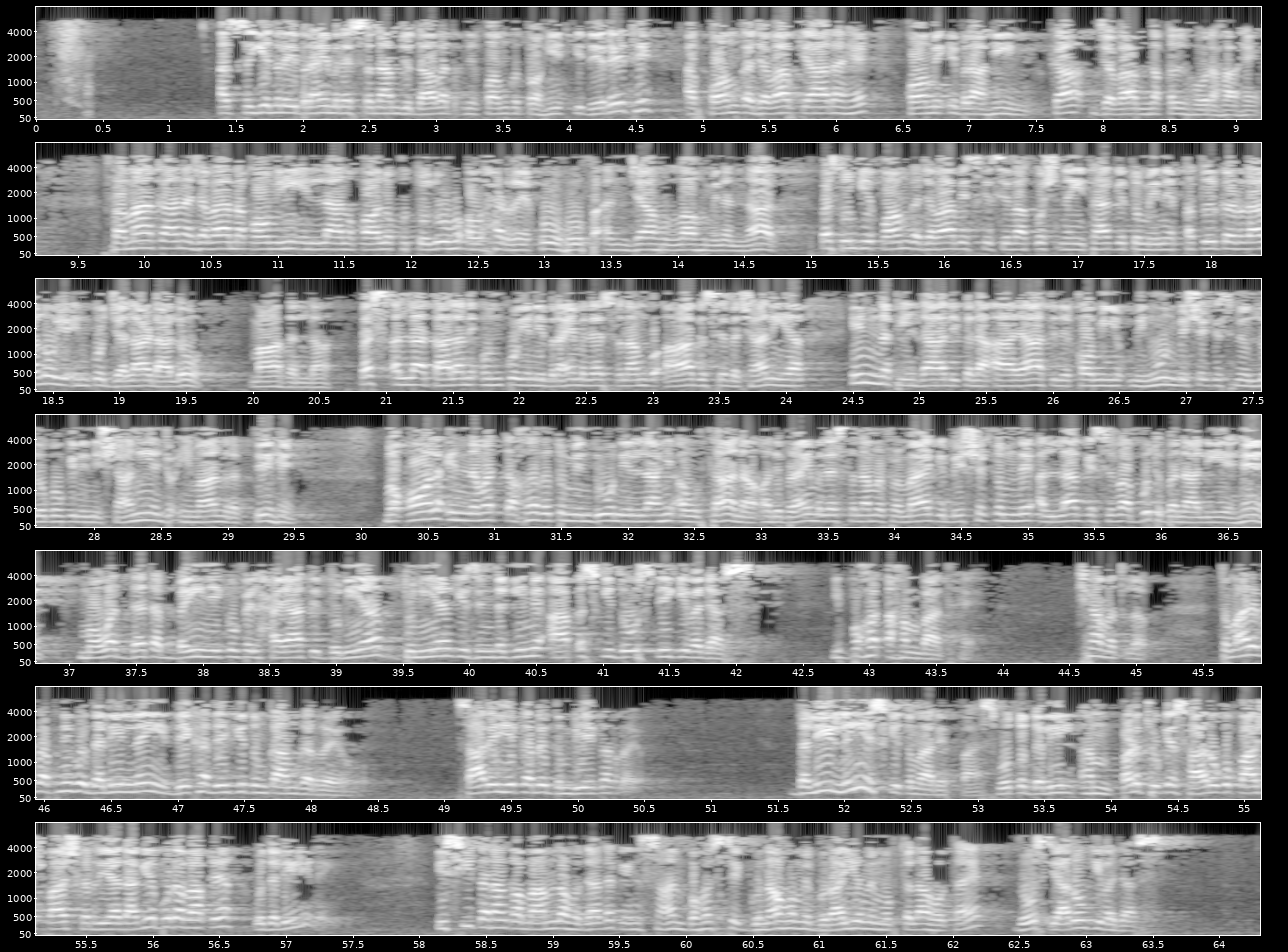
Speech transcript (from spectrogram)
سید ابراہیم علیہ السلام جو دعوت اپنی قوم کو توحید کی دے رہے تھے، اب قوم کا جواب کیا آ رہا ہے؟ قوم ابراہیم کا جواب نقل ہو رہا ہے۔ فما كان جواب قومه الا ان قالوا قتلوه او حرقوه فانجاه الله من النار۔ بس ان کی قوم کا جواب اس کے سوا کچھ نہیں تھا کہ تم انہیں قتل کر ڈالو یا ان کو جلا ڈالو۔ معاذ اللہ. بس اللہ تعالیٰ نے ان کو یعنی ابراہیم علیہ السلام کو آگ سے بچا لیا. ان نفی ذالک لآیات لقوم یؤمنون بے شک اس میں ان لوگوں کے لیے نشانی ہے جو ایمان رکھتے ہیں. وقال انما اتخذت من دون اللہ اوثانا اور ابراہیم علیہ السلام نے فرمایا کہ بے شک تم نے اللہ کے سوا بت بنا لیے ہیں. مودت بینکم فی الحیات الدنیا دنیا کی زندگی میں آپس کی دوستی کی وجہ سے. یہ بہت اہم بات ہے. کیا مطلب؟ تمہارے پاس اپنی کوئی دلیل نہیں. دیکھا دیکھی تم کام کر رہے ہو. سارے یہ کر رہے تم بھی یہ کر رہے ہو۔ دلیل نہیں اس کی تمہارے پاس۔ وہ تو دلیل ہم پڑھ چکے ساروں کو پاش پاش کر دیا۔ گیا پورا واقعہ؟ وہ دلیل ہی نہیں۔ اسی طرح کا معاملہ ہو جاتا کہ انسان بہت سے گناہوں میں، برائیوں میں مبتلا ہوتا ہے دوست یاروں کی وجہ سے۔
